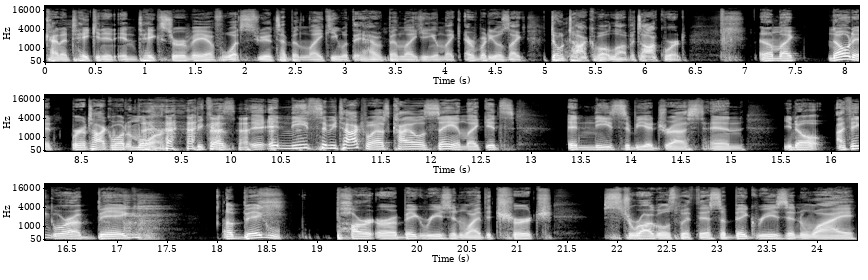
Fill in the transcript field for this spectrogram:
kind of taking an intake survey of what students have been liking, what they haven't been liking. And like everybody was like, don't talk about love, it's awkward. And I'm like, noted, we're going to talk about it more because it, it needs to be talked about. As Kyle was saying, like it's, it needs to be addressed. And, you know, I think we're a big, a big part or a big reason why the church struggles with this, a big reason why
